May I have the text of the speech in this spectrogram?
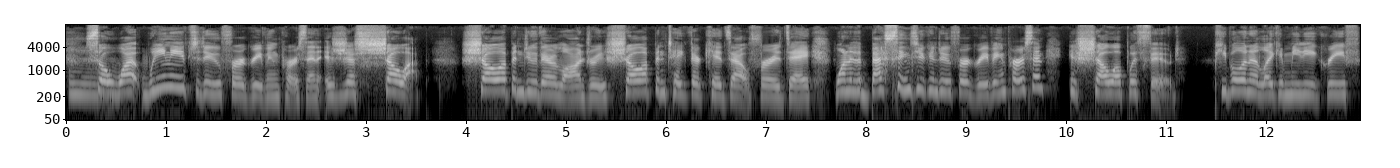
So mm. what we need to do for a grieving person is just show up. Show up and do their laundry. Show up and take their kids out for a day. One of the best things you can do for a grieving person is show up with food people in a like immediate grief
